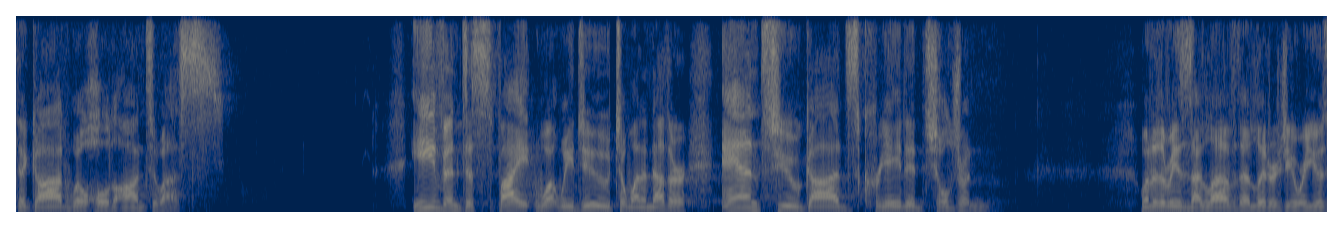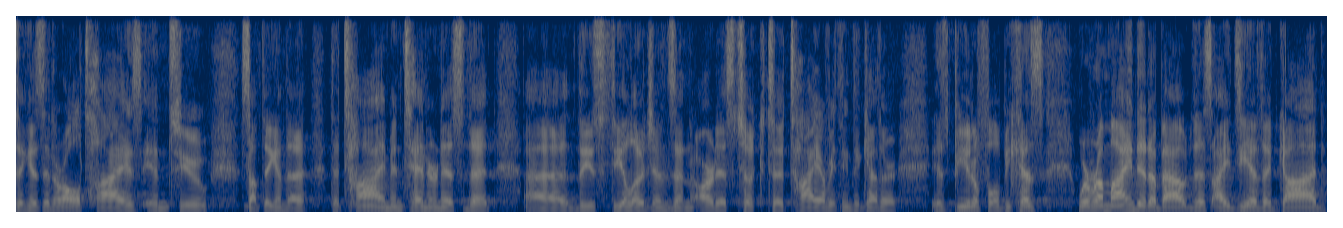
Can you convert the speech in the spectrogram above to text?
that God will hold on to us even despite what we do to one another and to God's created children. One of the reasons I love the liturgy we're using is that it all ties into something, and the, the time and tenderness that uh, these theologians and artists took to tie everything together is beautiful because we're reminded about this idea that God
